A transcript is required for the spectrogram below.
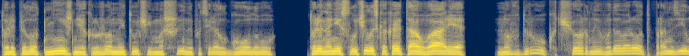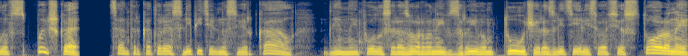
То ли пилот нижней, окруженной тучей машины, потерял голову, то ли на ней случилась какая-то авария, но вдруг черный водоворот пронзила вспышка, центр которой ослепительно сверкал, длинные полосы, разорванные взрывом тучи, разлетелись во все стороны,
